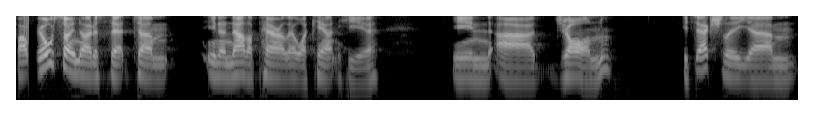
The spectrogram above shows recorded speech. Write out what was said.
But we also notice that um, in another parallel account here, in uh, John, it's actually, um,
